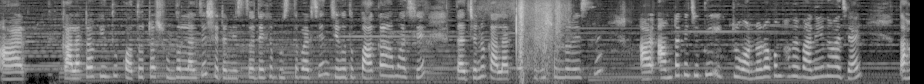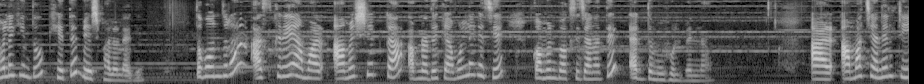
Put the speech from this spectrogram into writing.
আর কালারটাও কিন্তু কতটা সুন্দর লাগছে সেটা নিশ্চয় দেখে বুঝতে পারছেন। যেহেতু পাকা আম আছে, তার জন্য কালারটা খুবই সুন্দর এসছে। আর আমটাকে যদি একটু অন্যরকমভাবে বানিয়ে নেওয়া যায় তাহলে কিন্তু খেতে বেশ ভালো লাগে। তো বন্ধুরা, আজকের আমার আমের শেকটা আপনাদের কেমন লেগেছে কমেন্ট বক্সে জানাতে একদমই ভুলবেন না। আর আমার চ্যানেলটি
